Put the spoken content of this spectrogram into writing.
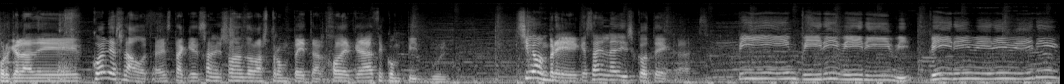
Porque la de. ¿Cuál es la otra? Esta que salen sonando las trompetas. Joder, que la hace con Pitbull. Sí, hombre, que está en la discoteca. Pim, piribiribi, piribiribiri.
